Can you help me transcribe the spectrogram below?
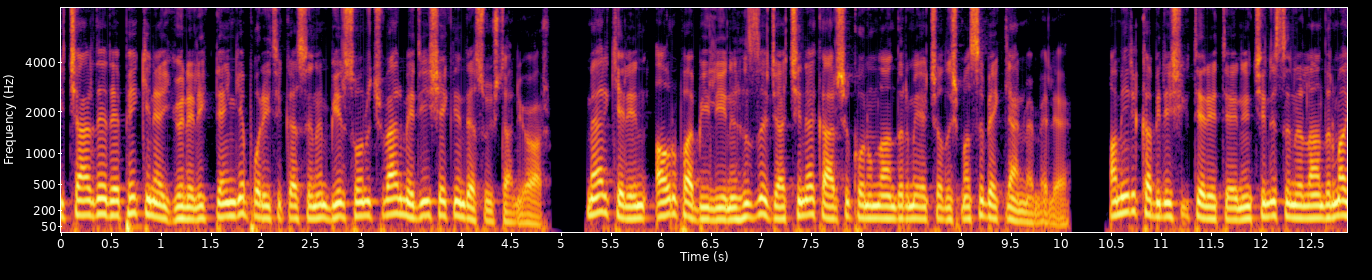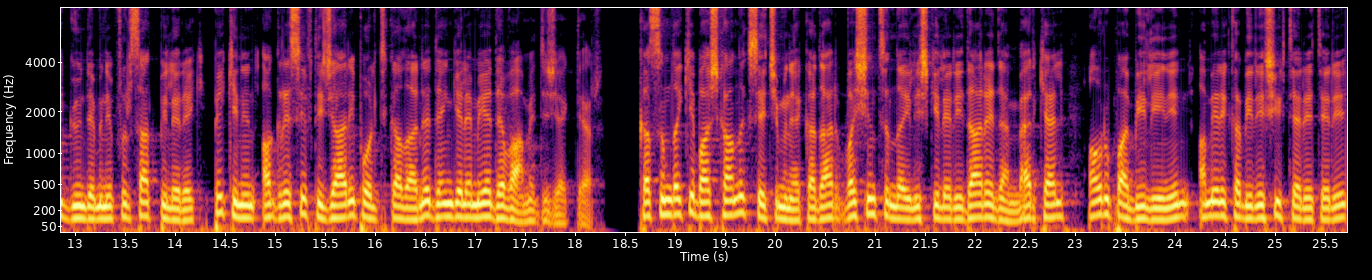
içeride de Pekin'e yönelik denge politikasının bir sonuç vermediği şeklinde suçlanıyor. Merkel'in Avrupa Birliği'ni hızlıca Çin'e karşı konumlandırmaya çalışması beklenmemeli. Amerika Birleşik Devletleri'nin Çin'i sınırlandırma gündemini fırsat bilerek Pekin'in agresif ticari politikalarını dengelemeye devam edecektir. Kasım'daki başkanlık seçimine kadar Washington'la ilişkileri idare eden Merkel, Avrupa Birliği'nin Amerika Birleşik Devletleri,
